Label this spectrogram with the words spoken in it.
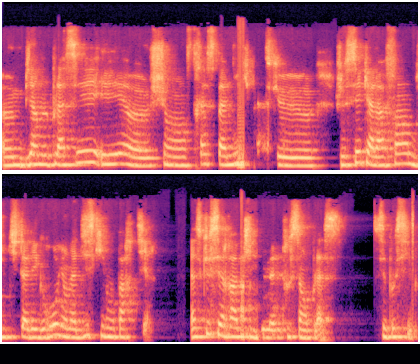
euh, bien me placer et euh, je suis en stress panique parce que je sais qu'à la fin du petit allégro, il y en a 10 qui vont partir. Est-ce que c'est rapide de mettre tout ça en place? C'est possible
